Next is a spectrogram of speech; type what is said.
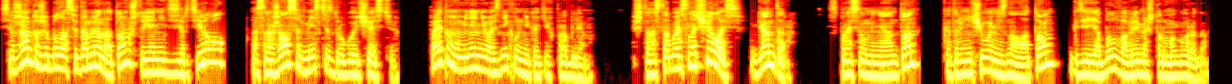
Сержант уже был осведомлен о том, что я не дезертировал, а сражался вместе с другой частью. Поэтому у меня не возникло никаких проблем. «Что с тобой случилось, Гюнтер?» — спросил меня Антон, который ничего не знал о том, где я был во время штурма города.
